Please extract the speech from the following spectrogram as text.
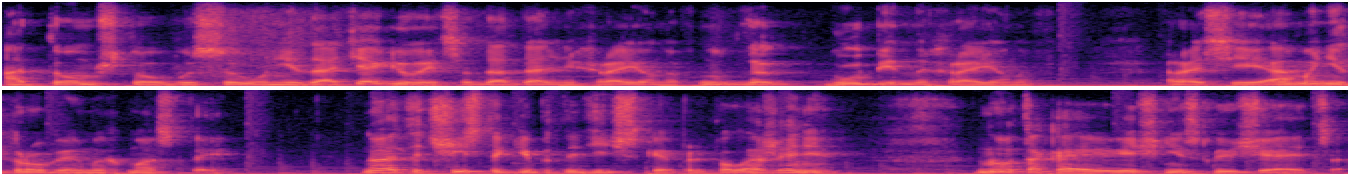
о том, что ВСУ не дотягивается до дальних районов, ну до глубинных районов России, а мы не трогаем их мосты. Но это чисто гипотетическое предположение. Но такая вещь не исключается.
